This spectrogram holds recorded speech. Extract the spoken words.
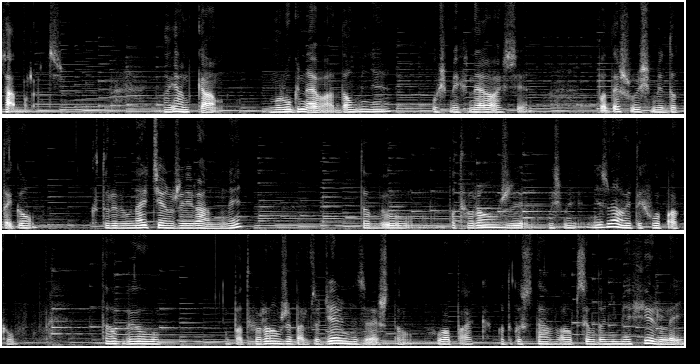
zabrać. No Janka mrugnęła do mnie, uśmiechnęła się. Podeszłyśmy do tego, który był najciężej ranny. To był podchorąży, myśmy nie znały tych chłopaków. To był podchorąży, bardzo dzielny zresztą chłopak od Gustawa o pseudonimie Firley.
